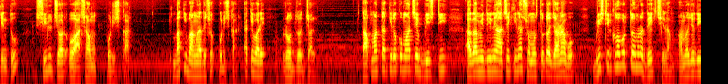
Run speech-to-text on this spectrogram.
কিন্তু শিলচর ও আসাম পরিষ্কার। বাকি বাংলাদেশও পরিষ্কার, একেবারে রৌদ্রোজ্জ্বল। তাপমাত্রা কীরকম আছে, বৃষ্টি আগামী দিনে আছে কিনা, সমস্তটা জানাব। বৃষ্টির খবর তো আমরা দেখছিলাম। আমরা যদি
